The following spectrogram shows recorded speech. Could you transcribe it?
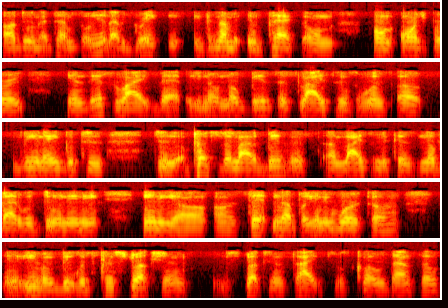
uh, during that time. So it had a great economic impact on on Orangeburg in this light that you know no business license was uh, being able to to purchase a lot of business uh, license because nobody was doing any any uh, uh, setting up or any work, uh, even with construction construction sites was closed down. So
